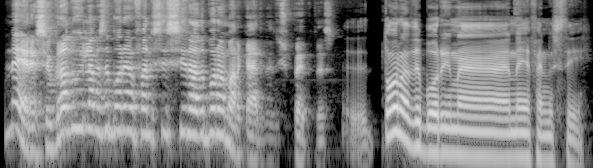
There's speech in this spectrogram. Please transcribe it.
Ναι, ρε, ο Grant Williams δεν μπορεί να εμφανιστεί στη σειρά, δεν μπορεί να μαρκάρει τέτοιους παίκτες. Ε, τώρα δεν μπορεί να, να εμφανιστεί.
